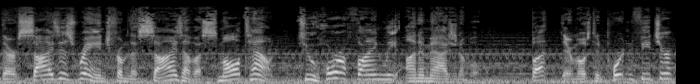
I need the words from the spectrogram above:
Their sizes range from the size of a small town to horrifyingly unimaginable. But their most important feature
